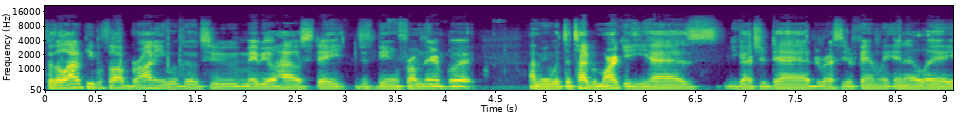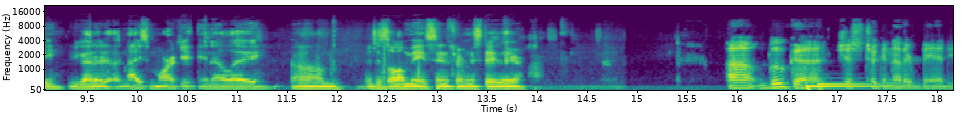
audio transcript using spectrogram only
because a lot of people thought Bronny would go to maybe Ohio State, just being from there, but I mean, with the type of market he has, you got your dad, the rest of your family in LA. You got a, a nice market in LA. Um, it just all made sense for him to stay there. Uh, Luka just took another bid.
